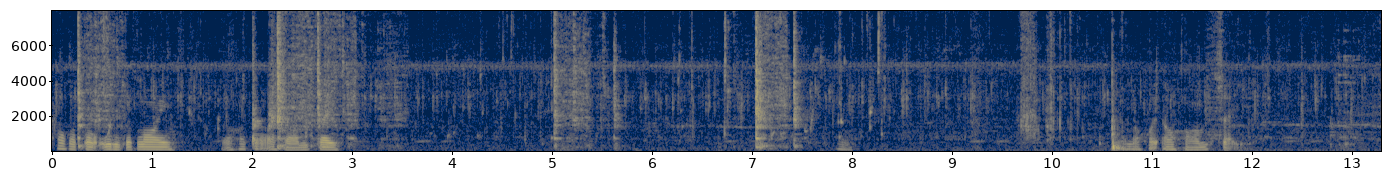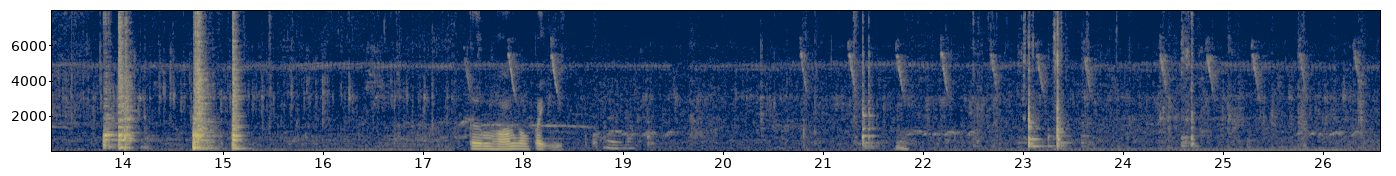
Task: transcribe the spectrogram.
เฮาก็ต้องอุ่นจักหน่อย เดี๋ยวเขาต้องเอาหอมใส่แล้วเราค่อยเอาหอมใส่เติมหอมลงไปอีก เออ เ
